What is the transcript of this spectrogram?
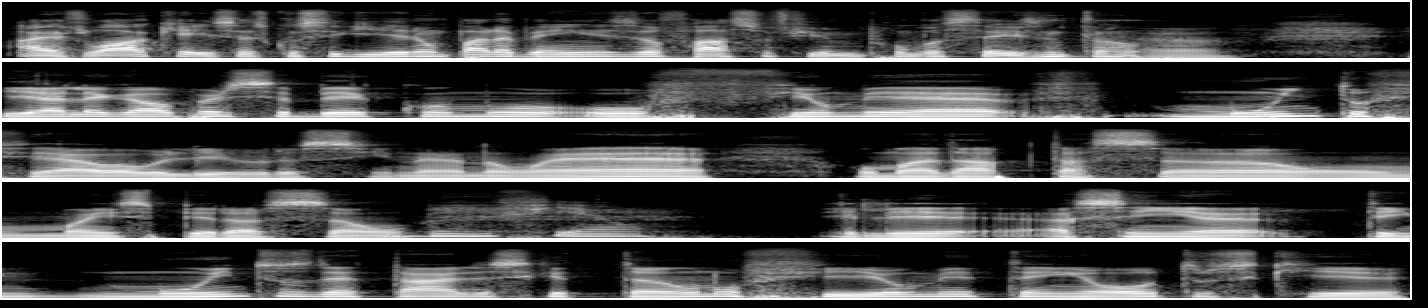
Aí falou: ok, vocês conseguiram, parabéns, eu faço o filme com vocês, então. É. E é legal perceber como o filme é muito fiel ao livro, assim, né? Não é uma adaptação, uma inspiração. Bem fiel. Ele, assim, é, tem muitos detalhes que estão no filme, tem outros que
